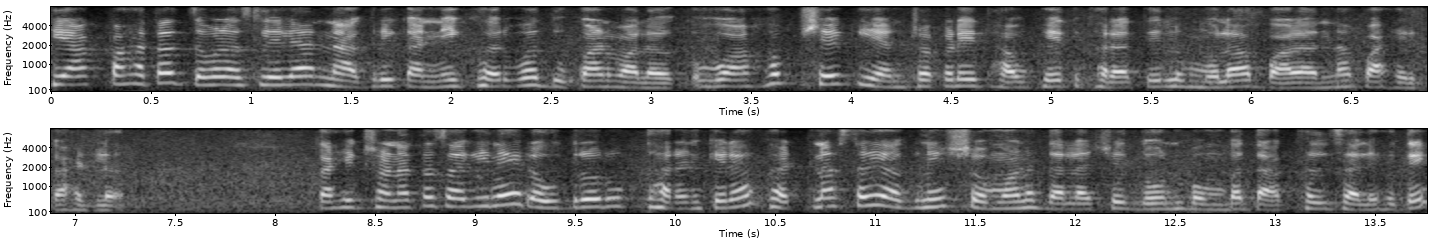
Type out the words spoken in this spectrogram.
ही आग पाहताच जवळ असलेल्या नागरिकांनी घर व दुकान मालक वाहब शेख यांच्याकडे धाव घेत घरातील मुला बाळांना बाहेर काढलं. काही क्षणातच आगीने रौद्ररूप धारण केलं. घटनास्थळी अग्निशमन दलाचे दोन बंब दाखल झाले होते.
